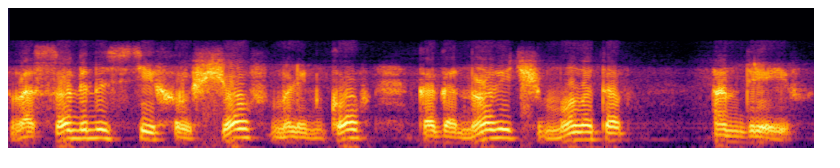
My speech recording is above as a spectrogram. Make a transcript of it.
в особенности Хрущев, Маленков, Каганович, Молотов, Андреев.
